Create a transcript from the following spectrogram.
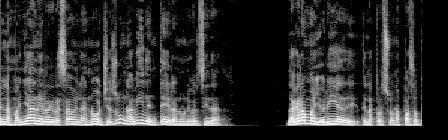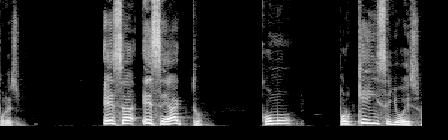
en las mañanas y regresaba en las noches. Es una vida entera en la universidad. La gran mayoría de, las personas pasa por eso. esa, ese acto, ¿cómo, por qué hice yo eso?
